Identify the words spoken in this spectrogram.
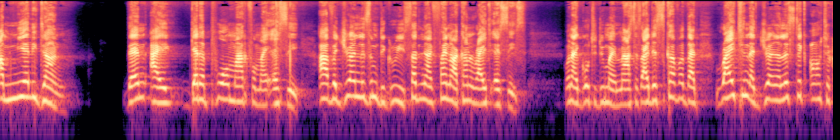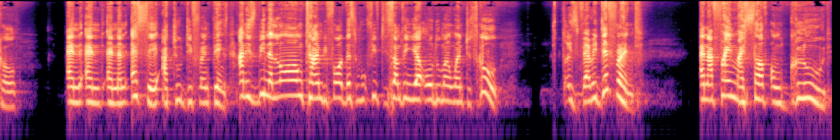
I'm nearly done. Then I get a poor mark for my essay. I have a journalism degree. Suddenly I find out I can't write essays. When I go to do my master's, I discover that writing a journalistic article and, and, and an essay are two different things. And it's been a long time before this 50 something year old woman went to school. So it's very different. And I find myself unglued.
